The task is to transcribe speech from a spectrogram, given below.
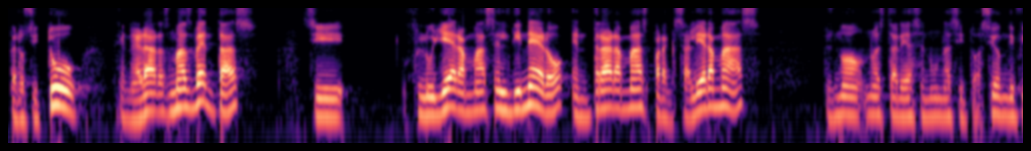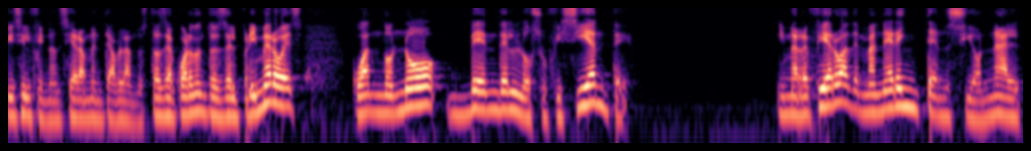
Pero si tú generaras más ventas, si fluyera más el dinero, entrara más para que saliera más, pues no, no estarías en una situación difícil financieramente hablando. ¿Estás de acuerdo? Entonces el primero es cuando no venden lo suficiente. Y me refiero a de manera intencional,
